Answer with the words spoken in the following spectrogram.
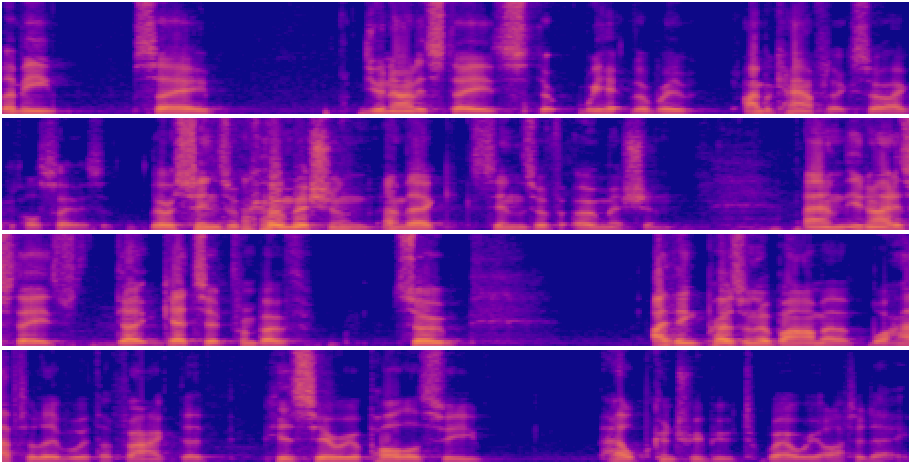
Let me say, the United States, that we, that we, I'm a Catholic, so I, I'll say this. There are sins of commission and there are sins of omission. And the United States gets it from both. So I think President Obama will have to live with the fact that his Syria policy helped contribute to where we are today.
